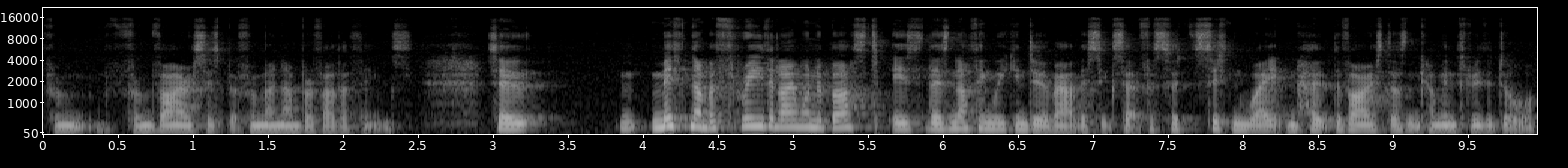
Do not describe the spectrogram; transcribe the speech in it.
from, from viruses, but from a number of other things. So myth number three that I want to bust is there's nothing we can do about this except for sit, sit, and wait and hope the virus doesn't come in through the door.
